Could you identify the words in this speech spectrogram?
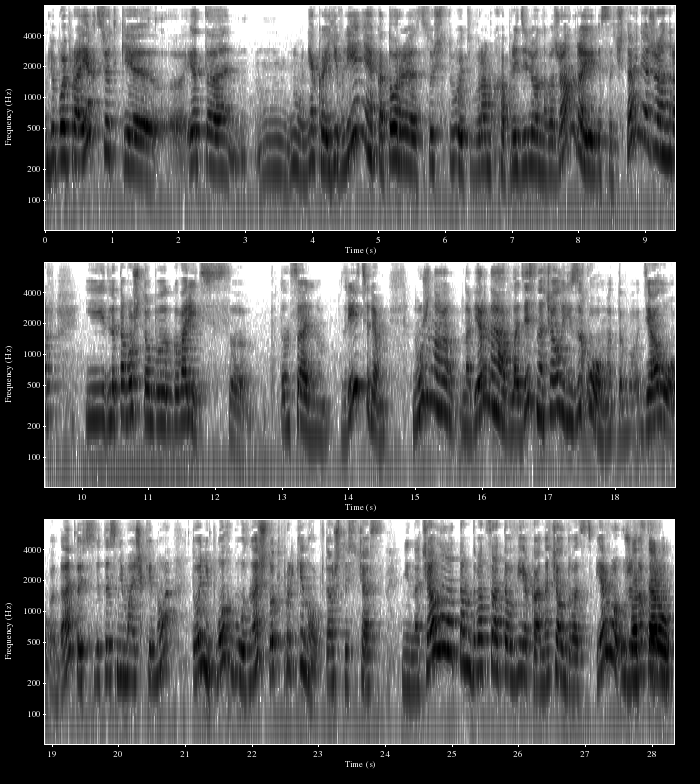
любой проект все-таки э, это ну, некое явление, которое существует в рамках определенного жанра или сочетания жанров. И для того, чтобы говорить с потенциальным зрителем, нужно, наверное, овладеть сначала языком этого диалога, да, то есть если ты снимаешь кино, то неплохо бы узнать что-то про кино, потому что сейчас не начало там 20 века, а начало 21-го уже 22 накоплен...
